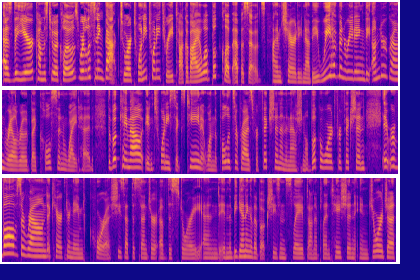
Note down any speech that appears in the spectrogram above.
As the year comes to a close, we're listening back to our 2023 Talk of Iowa Book Club episodes. I'm Charity Nebbe. We have been reading The Underground Railroad by Colson Whitehead. The book came out in 2016. It won the Pulitzer Prize for Fiction and the National Book Award for Fiction. It revolves around a character named Cora. She's at the center of the story. And in the beginning of the book, she's enslaved on a plantation in Georgia,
